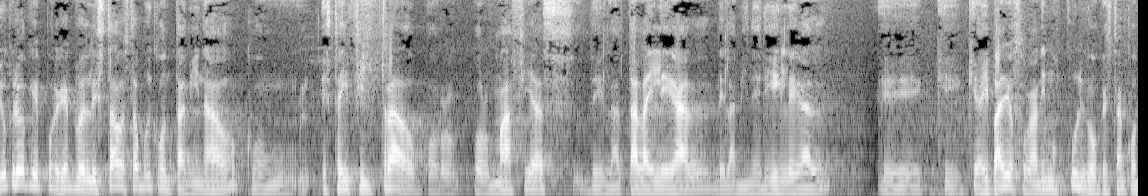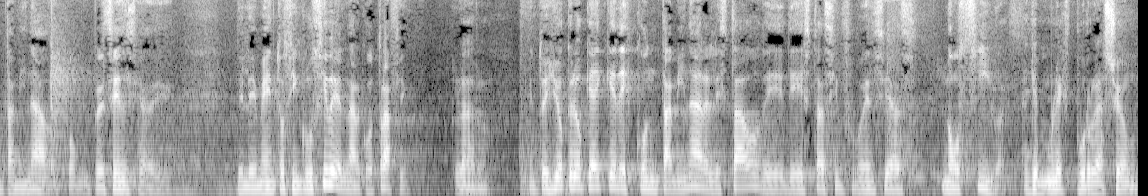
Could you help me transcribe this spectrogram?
Yo creo que, por ejemplo, el Estado está muy contaminado, con, está infiltrado por, por mafias de la tala ilegal, de la minería ilegal, eh, que, hay varios organismos públicos que están contaminados con presencia de, de elementos, inclusive del narcotráfico. Claro. Entonces yo creo que hay que descontaminar al Estado de, estas influencias nocivas. Hay que una expurgación.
